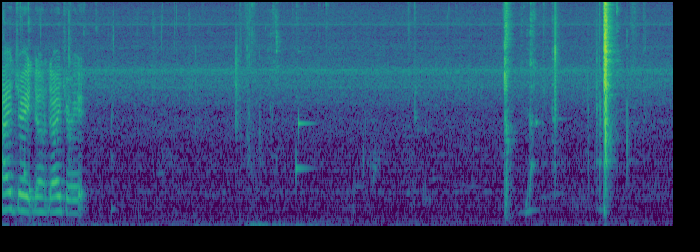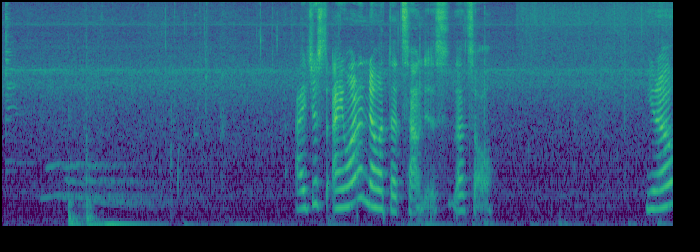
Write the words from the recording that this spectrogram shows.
Hydrate, don't hydrate. I just, I want to know what that sound is. That's all. You know?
